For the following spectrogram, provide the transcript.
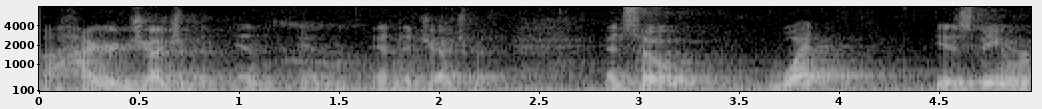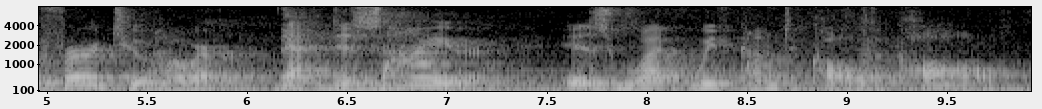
a higher judgment in, in, in the judgment. And so, what is being referred to, however, that desire is what we've come to call the call.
